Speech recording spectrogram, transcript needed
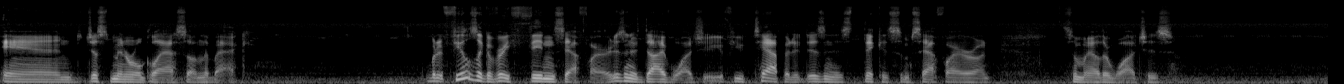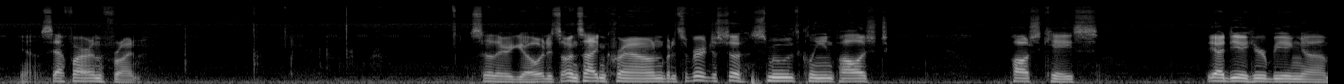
And just mineral glass on the back. But it feels like a very thin sapphire. It isn't a dive watch. If you tap it, it isn't as thick as some sapphire on some of my other watches. Yeah, sapphire in the front. So there you go. And it's unside and crown, but it's a very just a smooth, clean, polished, polished case. The idea here being uh,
